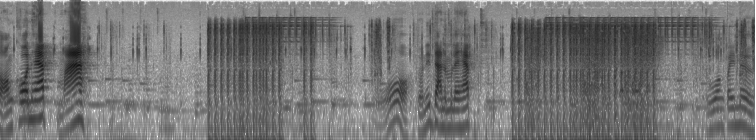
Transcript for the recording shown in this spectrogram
สองคนแฮปมา ตัวนี้ดันมาเลยครับล่วงไปหนึ่ง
